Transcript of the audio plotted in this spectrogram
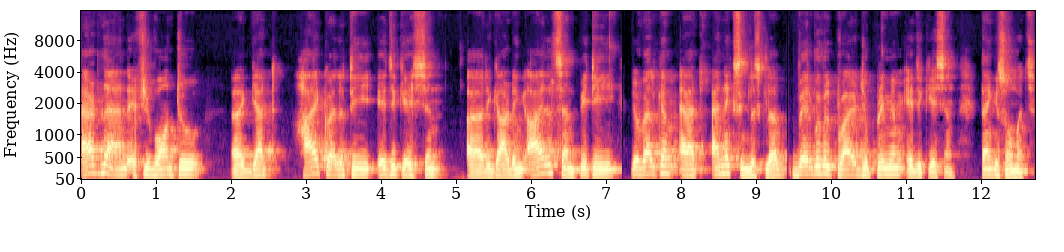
at the end, if you want to uh, get high quality education uh, regarding IELTS and PT, you're welcome at ANNAX English Club, where we will provide you premium education. Thank you so much.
